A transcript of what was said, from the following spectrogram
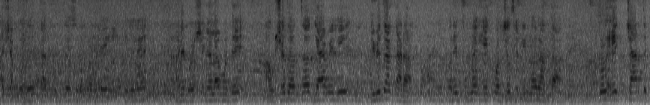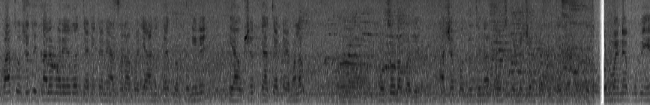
अशा पद्धतीने तात्पुरत्या स्वरूपामध्ये केलेलं आहे. आणि भविष्यकालामध्ये औषधांचा ज्यावेळी निविदा काढा. तो परिपूर्ण एक वर्षासाठी न राहता तो एक चार ते पाच वर्षाची कालमर्यादा त्या ठिकाणी असायला पाहिजे आणि त्या कंपनीने ते औषध त्या त्या टायमाला पोचवलं पाहिजे. अशा पद्धतीनं टर्म्स कंडिशन टाकून तसंच करतो. दोन महिन्यापूर्वी ही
